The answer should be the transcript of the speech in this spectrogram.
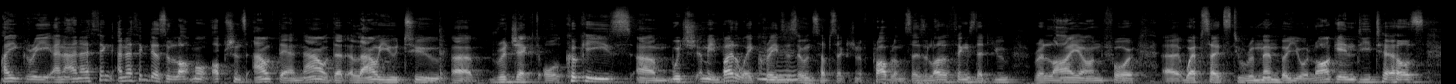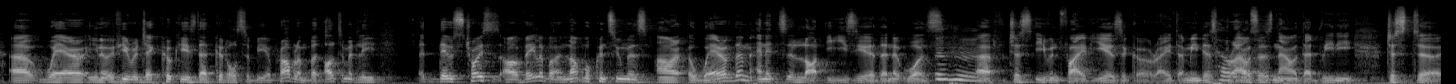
I agree, and, and I think and I think there's a lot more options out there now that allow you to uh, reject all cookies, um, which I mean, by the way, creates mm-hmm. its own subsection of problems. There's a lot of things that you rely on for uh, websites to remember your login details, uh, where you know if you reject cookies, that could also be a problem. But ultimately, those choices are available and a lot more consumers are aware of them and it's a lot easier than it was mm-hmm. uh, just even five years ago right i mean there's totally. browsers now that really just uh,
